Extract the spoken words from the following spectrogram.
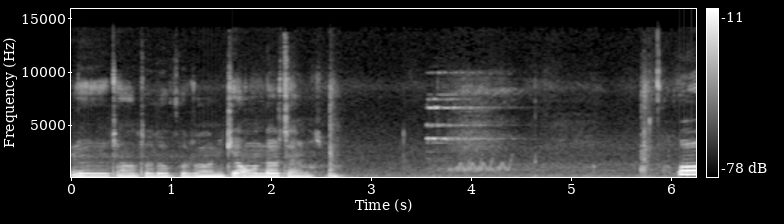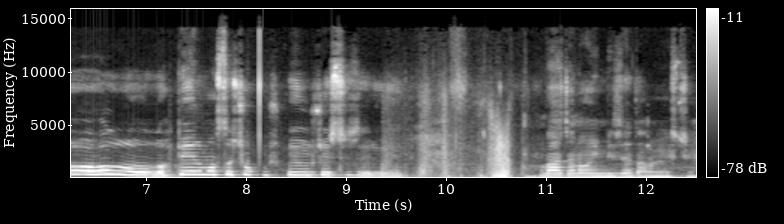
3, 6, 9, 12, 14 elmas mı? Aa, Allah Da çokmuş. Bir ücretsiz veriyor. Bazen oyun bize dalga geçiyor.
